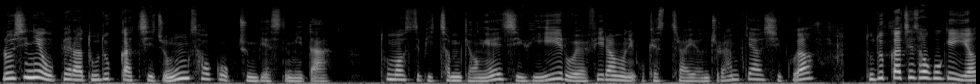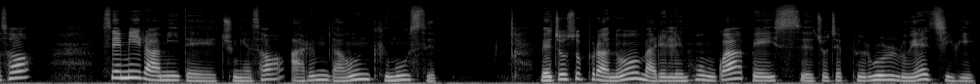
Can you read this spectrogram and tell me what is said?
로시니 오페라 도둑가치 중 서곡 준비했습니다. 토머스 비첨경의 지휘, 로열 피라모닉 오케스트라의 연주를 함께 하시고요. 도둑가치 서곡에 이어서 세미라미데 중에서 아름다운 그 모습 메조 소프라노 마릴린 홍과 베이스 조제프 롤루의 지휘,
